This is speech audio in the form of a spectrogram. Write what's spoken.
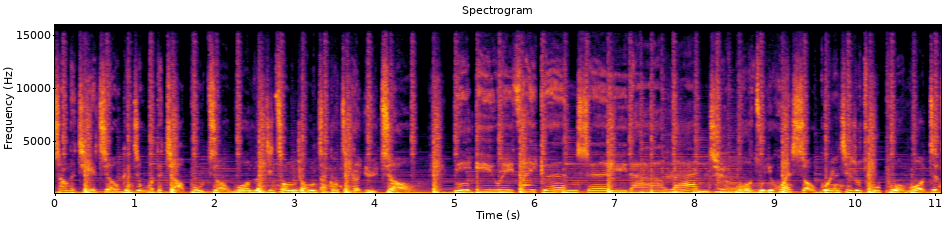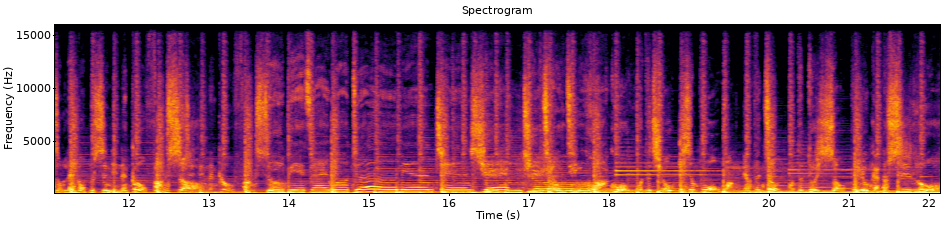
上的节奏，跟着我的脚步走，我冷静从容掌控整个宇宙。你以为在跟谁打篮球？我左右换手，果然陷入突破。我这种 level 不是你能够防守。你能够防守。你别在我的面前炫你。球经划过我的球，一声破网，两分钟，我的对手不用感到失落。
